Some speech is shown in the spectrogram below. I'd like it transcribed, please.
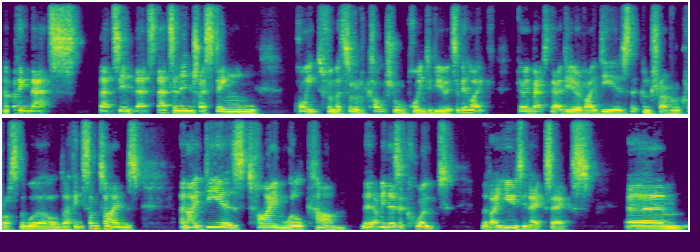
and I think that's that's in, that's that's an interesting point from a sort of cultural point of view. It's a bit like going back to the idea of ideas that can travel across the world. I think sometimes an idea's time will come. I mean, there's a quote that I use in XX, um,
